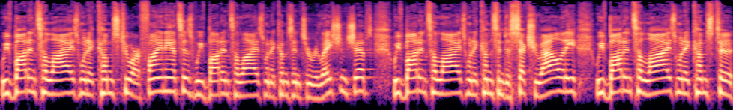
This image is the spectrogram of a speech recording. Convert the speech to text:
We've bought into lies when it comes to our finances. We've bought into lies when it comes into relationships. We've bought into lies when it comes into sexuality. We've bought into lies when it comes to,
